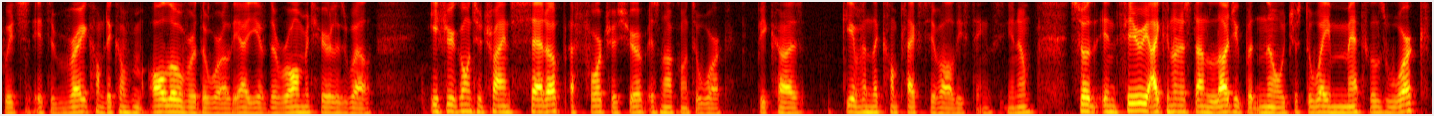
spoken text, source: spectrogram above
Which it's a very com- they come from all over the world. Yeah. You have the raw material as well. If you're going to try and set up a fortress Europe, it's not going to work because given the complexity of all these things, you know. So in theory, I can understand the logic, but no, just the way metals work,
